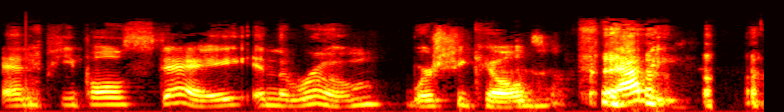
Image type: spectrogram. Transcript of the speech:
and people stay in the room where she killed abby.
